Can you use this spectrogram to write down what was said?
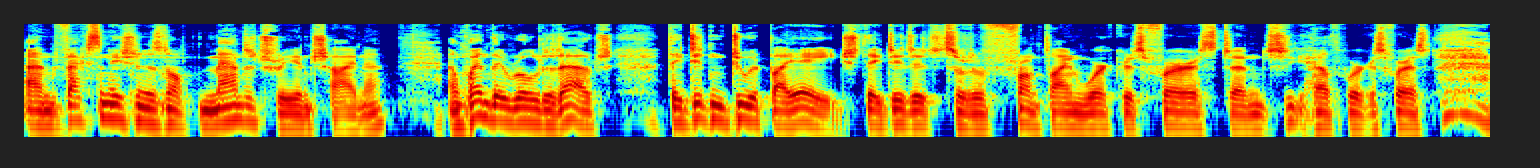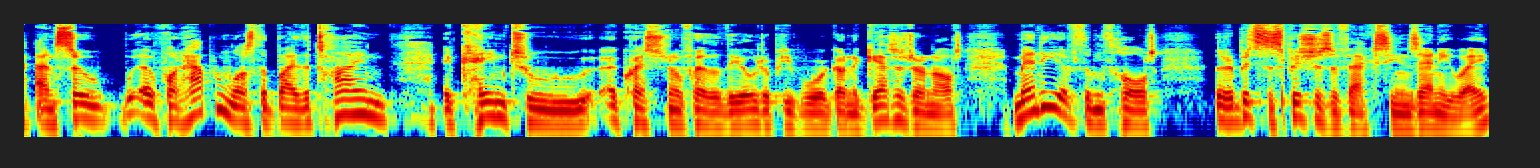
And vaccination is not mandatory in China. And when they rolled it out, they didn't do it by age. They did it sort of frontline workers first and health workers first. And so uh, what happened was that by the time it came to a question of whether the older people were going to get it or not, many of them thought they're a bit suspicious of vaccines anyway.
